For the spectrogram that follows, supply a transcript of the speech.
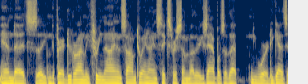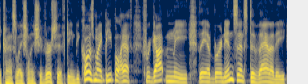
And uh, it's uh, you can compare Deuteronomy 3 9 and Psalm 29 6 for some other examples of that word. Again, it's a translational issue. Verse 15 Because my people have forgotten me, they have burned incense to vanity,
